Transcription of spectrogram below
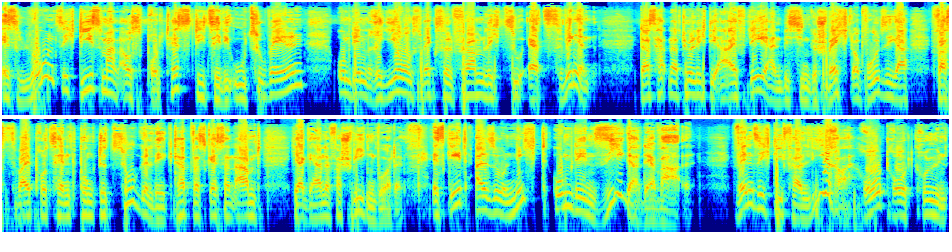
es lohnt sich diesmal aus Protest die CDU zu wählen, um den Regierungswechsel förmlich zu erzwingen. Das hat natürlich die AfD ein bisschen geschwächt, obwohl sie ja fast zwei Prozentpunkte zugelegt hat, was gestern Abend ja gerne verschwiegen wurde. Es geht also nicht um den Sieger der Wahl. Wenn sich die Verlierer Rot-Rot-Grün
